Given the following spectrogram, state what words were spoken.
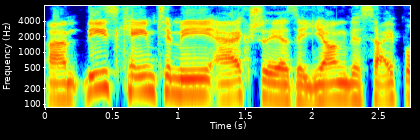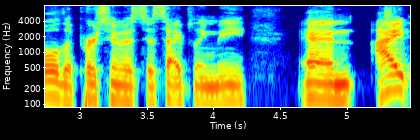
um, these came to me actually as a young disciple, the person who was discipling me. And I,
